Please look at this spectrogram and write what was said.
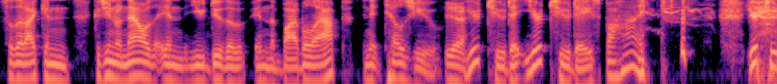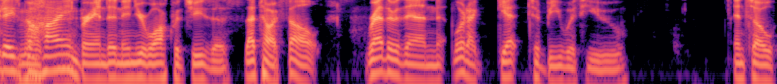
so that I can cuz you know now in you do the in the Bible app and it tells you Yeah. you're 2 day you're 2 days behind. you're 2 days no, behind Brandon in your walk with Jesus. That's how I felt rather than Lord I get to be with you. And so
